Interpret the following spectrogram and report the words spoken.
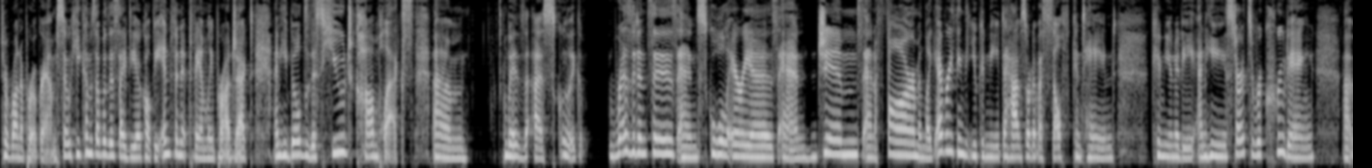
to run a program. So he comes up with this idea called the Infinite Family Project, and he builds this huge complex um, with uh, school, like residences and school areas and gyms and a farm and like everything that you could need to have sort of a self-contained community. And he starts recruiting uh,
